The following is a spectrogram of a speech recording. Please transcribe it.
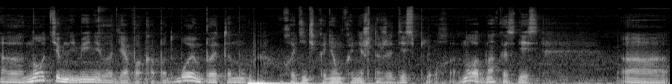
а, но, тем не менее, ладья пока под боем, поэтому уходить конем, конечно же, здесь плохо. Но, однако, здесь а,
